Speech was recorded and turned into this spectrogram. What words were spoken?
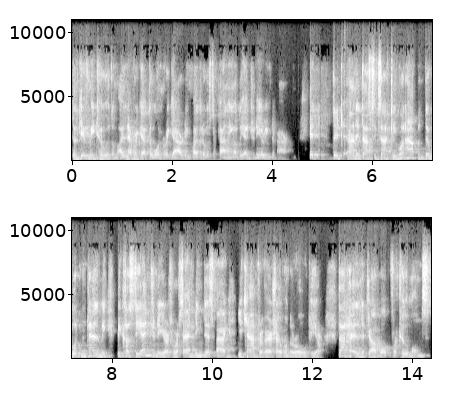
they'll give me two of them. I'll never get the one regarding whether it was the planning or the engineering department. It did, and it, that's exactly what happened. They wouldn't tell me because the engineers were sending this back. You can't reverse out on the road here. That held the job up for two months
